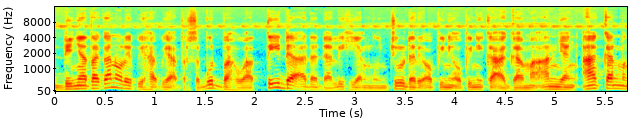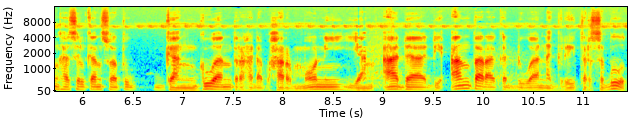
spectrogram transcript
Dinyatakan oleh pihak-pihak tersebut bahwa tidak ada dalih yang muncul dari opini-opini keagamaan yang akan menghasilkan suatu gangguan terhadap harmoni yang ada di antara kedua negeri tersebut.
